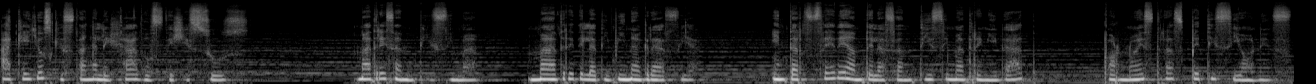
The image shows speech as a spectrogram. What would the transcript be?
aquellos que están alejados de Jesús. Madre Santísima, Madre de la Divina Gracia, intercede ante la Santísima Trinidad por nuestras peticiones.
